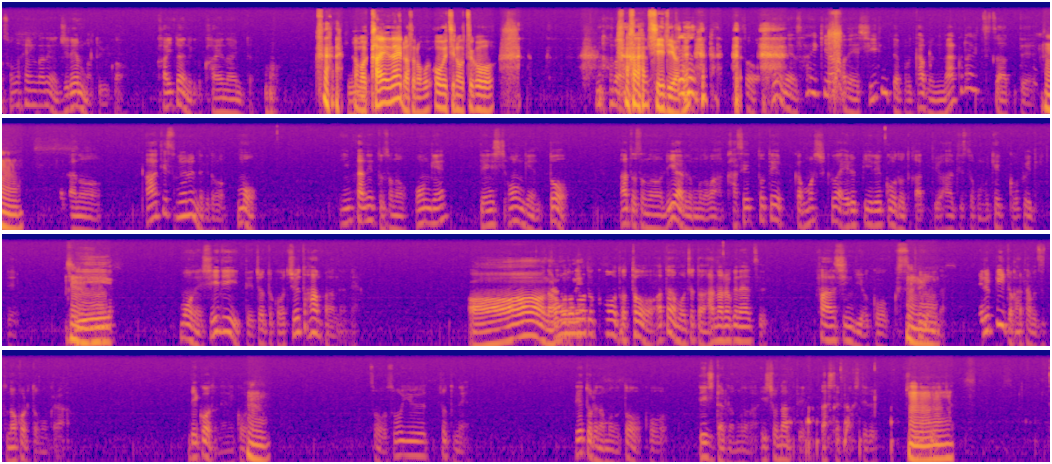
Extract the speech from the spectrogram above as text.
その辺がねジレンマというか買いたいんだけど買えないみたいあ まあ、買えないのはそのおお家の都合。CD はね。そう。でもね最近やっぱね CD ってやっぱ多分なくなりつつあって。うん。あのアーティストによるんだけどもうインターネットその音源電子音源とあとそのリアルのものはカセットテープかもしくは LP レコードとかっていうアーティストも結構増えてきてて。もうね CD ってちょっとこう中途半端なんだよね。ああなるほどね。ダウンロードコードとあとはもうちょっとアナログなやつ。ファン心理をこうくすぐるような、うん。LP とかは多分ずっと残ると思うから。レコードねレコード、うん。そうそういうちょっとねレトロなものとこうデジタルなものが一緒になって出したりとかしてる。う。ん。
